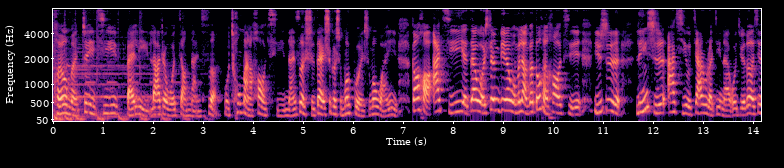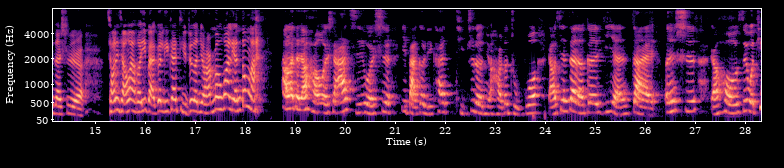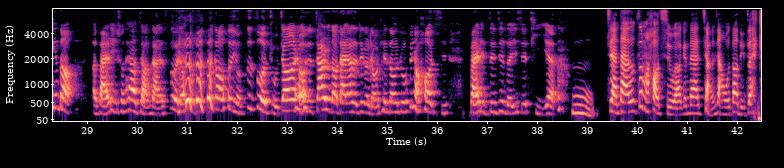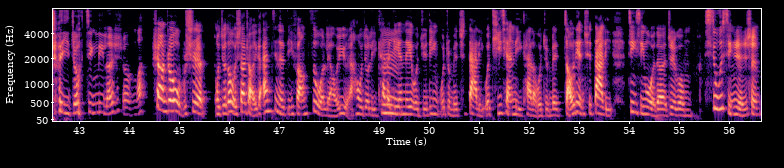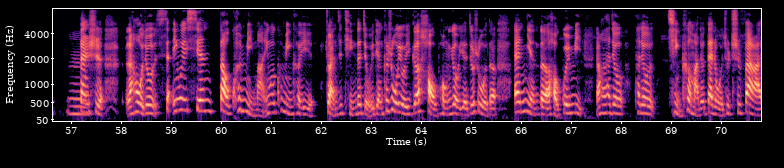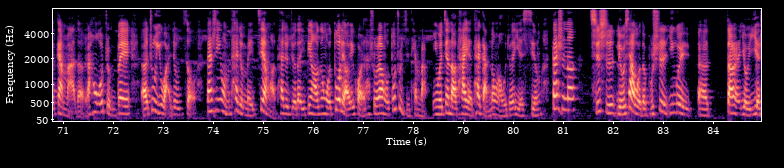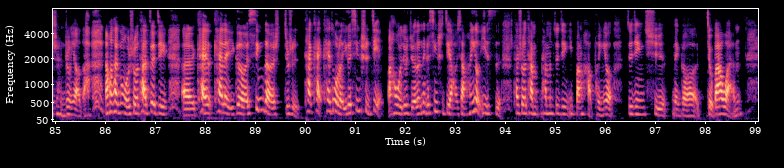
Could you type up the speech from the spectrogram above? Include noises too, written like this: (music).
朋友们，这一期百里拉着我讲男色，我充满了好奇，男色时代是个什么鬼，什么玩意？刚好阿奇也在我身边，我们两个都很好奇，于是临时阿奇又加入了进来。我觉得现在是墙里墙外和一百个离开体制的女孩们万联动了。(laughs) Hello，大家好，我是阿奇，我是一百个离开体制的女孩的主播，然后现在呢跟一言在恩施，然后所以我听到。呃，百里说他要讲男色，然后我就自告奋勇、自作主张，然后就加入到大家的这个聊天当中，非常好奇百里最近的一些体验。(laughs) 嗯，既然大家都这么好奇，我要跟大家讲一讲我到底在这一周经历了什么。上周我不是，我觉得我需要找一个安静的地方自我疗愈，然后我就离开了 DNA，我决定我准备去大理，我提前离开了，我准备早点去大理进行我的这种修行人生。嗯，但是，然后我就先，因为先到昆明嘛，因为昆明可以转机停的久一点。可是我有一个好朋友，也就是我的 N 年的好闺蜜，然后她就她就请客嘛，就带着我去吃饭啊，干嘛的。然后我准备呃住一晚就走，但是因为我们太久没见了，她就觉得一定要跟我多聊一会儿。她说让我多住几天吧，因为见到她也太感动了，我觉得也行。但是呢，其实留下我的不是因为呃。当然，友谊也是很重要的。(laughs) 然后他跟我说，他最近呃开开了一个新的，就是他开开拓了一个新世界。然后我就觉得那个新世界好像很有意思。他说他们他们最近一帮好朋友最近去那个酒吧玩，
